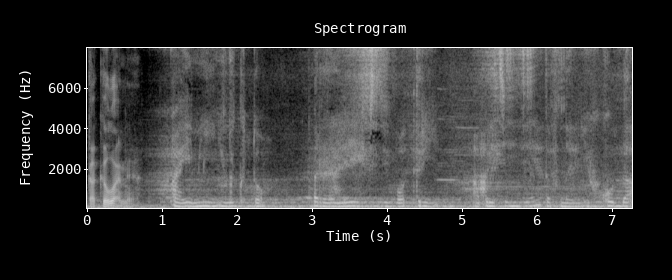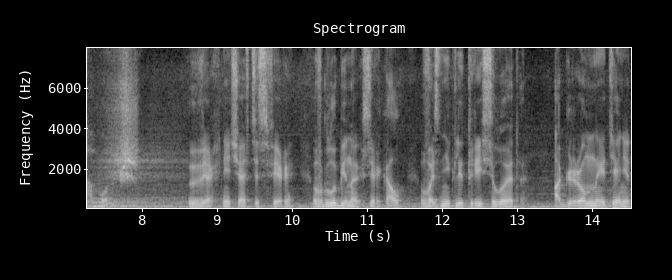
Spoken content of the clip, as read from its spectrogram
как и Ламия. Пойми, никто. Ролей всего три, а претендентов на них куда больше. В верхней части сферы, в глубинах зеркал, возникли три силуэта. Огромные тени,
